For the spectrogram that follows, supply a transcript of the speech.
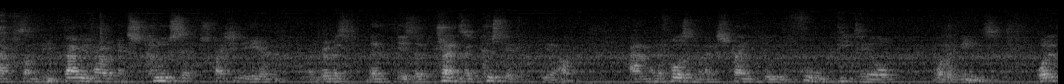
have something very, very exclusive, especially here at Rimmers, that is the TransAcoustic piano. Um, and of course I'm going to explain to you in full detail what it means. What it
